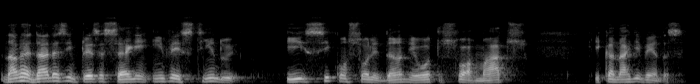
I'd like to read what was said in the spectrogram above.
Na verdade, as empresas seguem investindo e se consolidando em outros formatos e canais de vendas,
